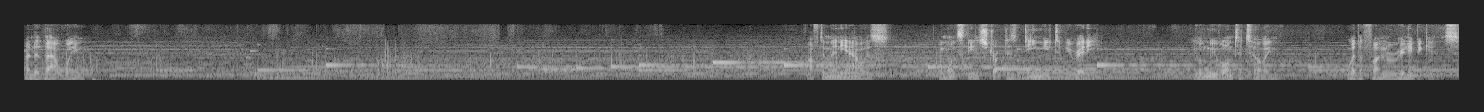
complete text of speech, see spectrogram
under that wing. After many hours, and once the instructors deem you to be ready, you'll move on to towing, where the fun really begins.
